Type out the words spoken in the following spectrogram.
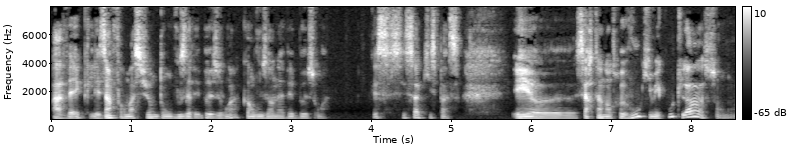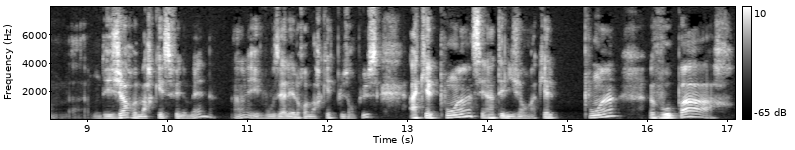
avec les informations dont vous avez besoin quand vous en avez besoin. C'est ça qui se passe. Et euh, certains d'entre vous qui m'écoutent là sont, ont déjà remarqué ce phénomène, hein, et vous allez le remarquer de plus en plus, à quel point c'est intelligent, à quel point vos parts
